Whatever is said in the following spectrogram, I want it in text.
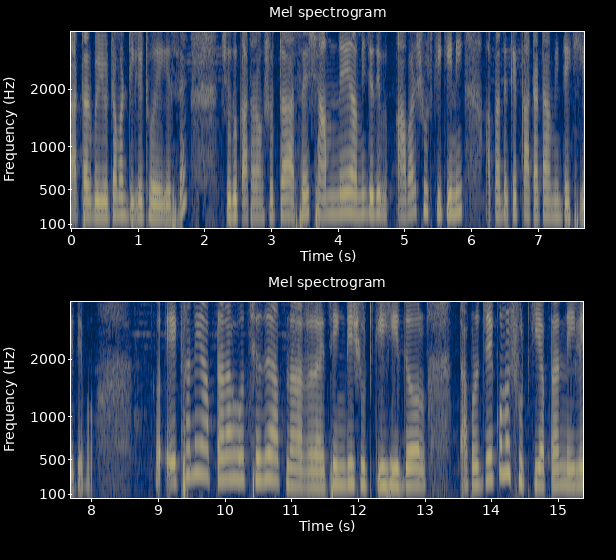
কাটার ভিডিওটা আমার ডিলিট হয়ে গেছে। শুধু কাটার অংশটা আছে। সামনে আমি যদি আবার শুটকি কিনি, আপনাদেরকে কাটাটা আমি দেখিয়ে দেব। তো এখানে আপনারা হচ্ছে যে আপনার চিংড়ি শুটকি হিদল তারপর যে কোনো শুটকি আপনার নিলে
